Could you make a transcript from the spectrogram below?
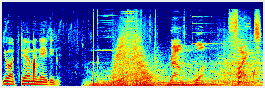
You are terminated. Round one, fight!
